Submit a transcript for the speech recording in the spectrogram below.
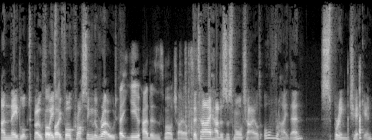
and they'd looked both ways but- before crossing the road That you had as a small child. that I had as a small child. All right then, spring chicken.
